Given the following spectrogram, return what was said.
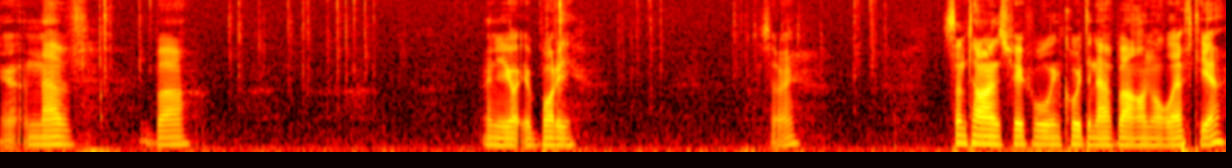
a nav bar, and you got your body. Sorry. Sometimes people will include the navbar on the left here.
